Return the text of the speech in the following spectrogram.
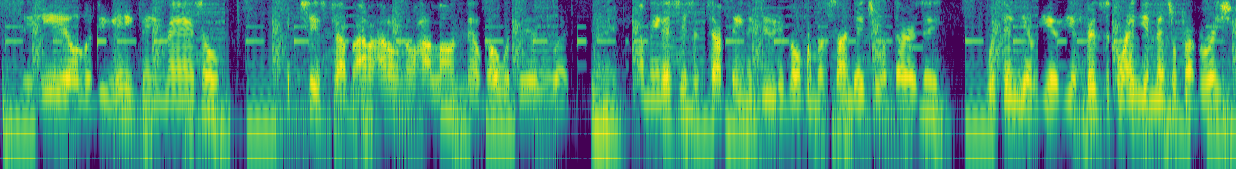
to heal or do anything, man. So it's just tough. I don't, I don't know how long they'll go with this, but Right. I mean, it's just a tough thing to do to go from a Sunday to a Thursday within your, your, your physical and your mental preparation.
